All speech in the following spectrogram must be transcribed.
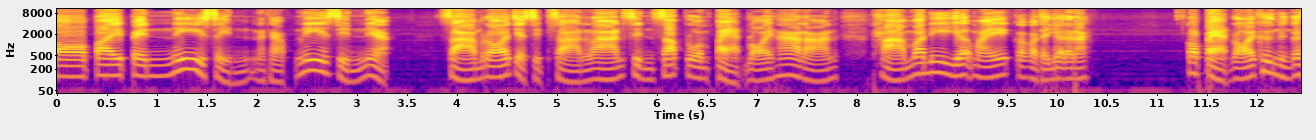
ต่อไปเป็นหนี้สินนะครับหนี้สินเนี่ย 373 ล้าน สินทรัพย์รวม 805 ล้าน ถามว่านี้เยอะไหมก็ก็จะเยอะแล้วนะ ก็ 800 ครึ่งหนึ่งก็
